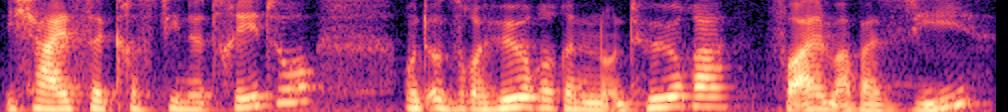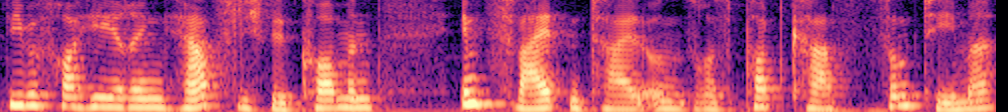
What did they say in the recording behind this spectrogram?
Ich heiße Christine Treto und unsere Hörerinnen und Hörer, vor allem aber Sie, liebe Frau Hering, herzlich willkommen im zweiten Teil unseres Podcasts zum Thema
